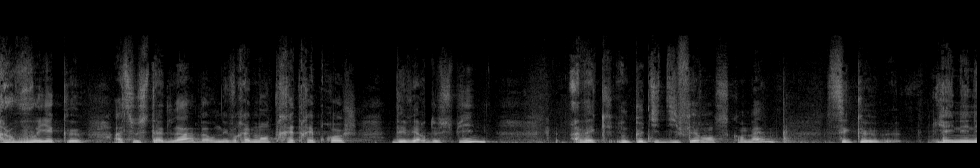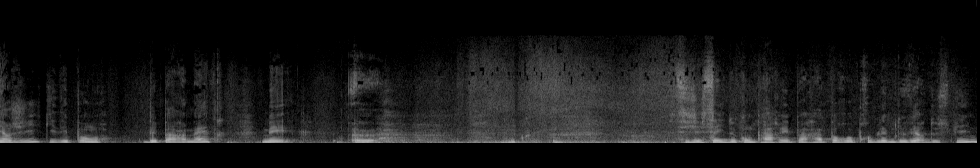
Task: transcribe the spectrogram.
Alors vous voyez que à ce stade-là, bah, on est vraiment très très proche des vers de spin, avec une petite différence quand même, c'est qu'il y a une énergie qui dépend des paramètres, mais euh, si j'essaye de comparer par rapport au problème de verre de spin,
